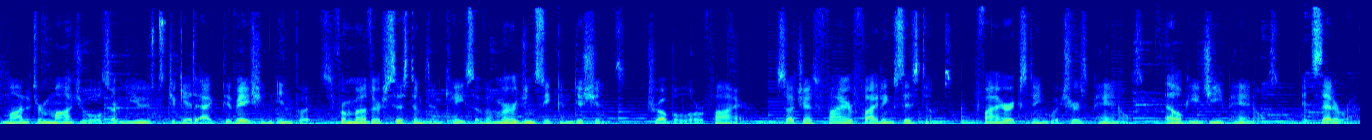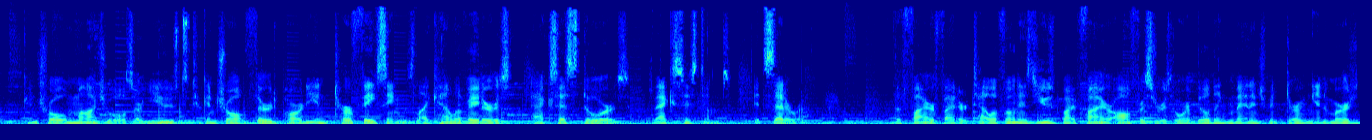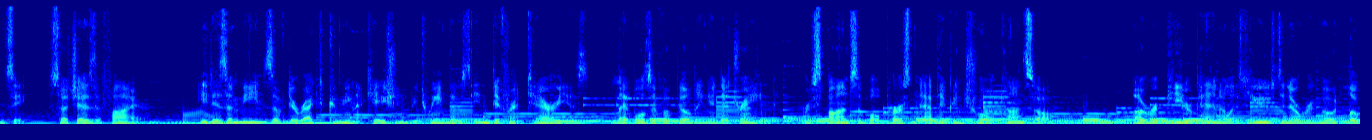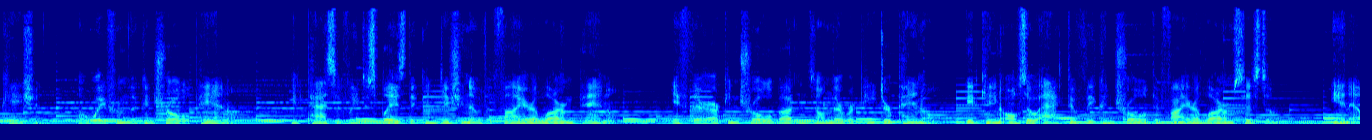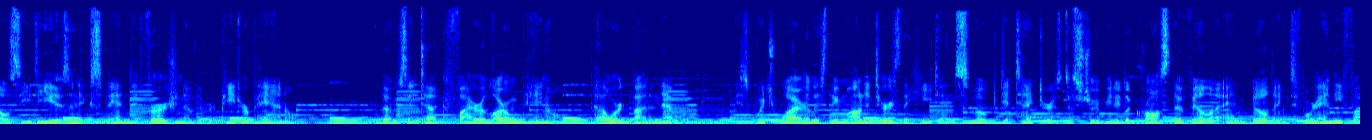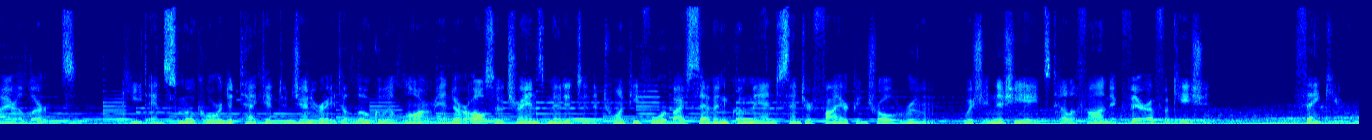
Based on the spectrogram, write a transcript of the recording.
Monitor modules are used to get activation inputs from other systems in case of emergency conditions, trouble or fire, such as firefighting systems, fire extinguishers panels, LPG panels, etc. Control modules are used to control third-party interfacings like elevators, access doors, vac systems, etc. The firefighter telephone is used by fire officers or building management during an emergency, such as a fire. It is a means of direct communication between those in different areas, levels of a building and a trained, responsible person at the control console. A repeater panel is used in a remote location, away from the control panel. It passively displays the condition of the fire alarm panel. If there are control buttons on the repeater panel, it can also actively control the fire alarm system. An LCD is an expanded version of the repeater panel. The Syntec fire alarm panel, powered by the network, is which wirelessly monitors the heat and smoke detectors distributed across the villa and buildings for any fire alerts heat and smoke are detected to generate a local alarm and are also transmitted to the 24x7 command center fire control room, which initiates telephonic verification. Thank you.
